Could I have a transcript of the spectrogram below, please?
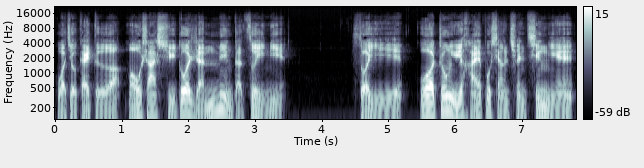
我就该得谋杀许多人命的罪孽。所以我终于还不想劝青年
